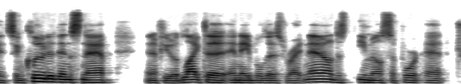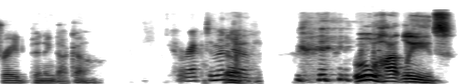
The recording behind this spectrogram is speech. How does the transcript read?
it's included in Snap. And if you would like to enable this right now, just email support at tradepending.com. Correct, Mundo. Ooh, hot leads.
